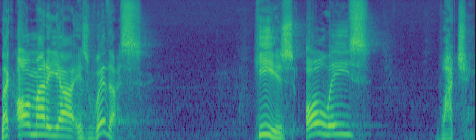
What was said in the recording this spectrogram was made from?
like Almighty Yah is with us, He is always watching.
